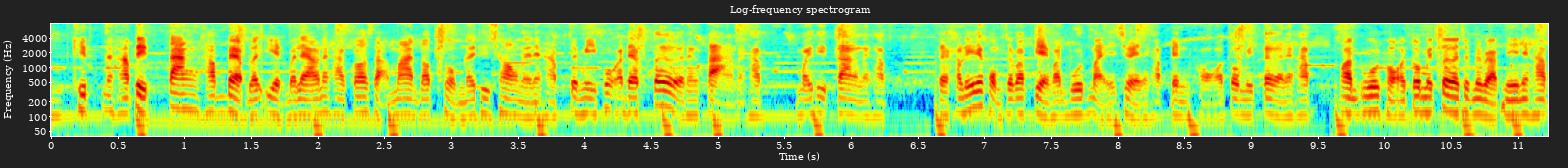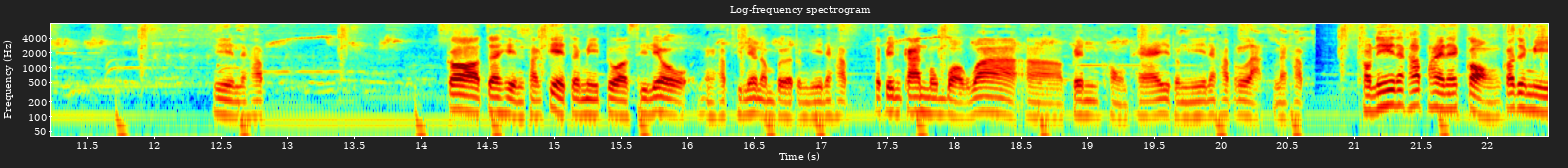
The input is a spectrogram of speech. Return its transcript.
ำคลิปนะครับติดตั้งครับแบบละเอียดไปแล้วนะครับ ก็สามารถรับชมได้ที่ช่องเลยนะครับ จะมีพวกอะแดปเตอร์ต่างๆนะครับไว้ติดตั้งนะครับแต่คราวนี้เนี่ยผมจะมาเปลี่ยนวัดบูทใหม่เฉยๆนะครับเป็นของออโตมิเตอร์นะครับวัดบูทของออโตมิเตอร์จะเป็นแบบนี้นะครับนี่นะครับก็จะเห็นสังเกตจะมีตัว serial นะครับ serial number ตรงนี้นะครับ จะเป็นการบ่งบอกว่าเป็นของแท้อยู่ตรงนี้นะครับหลักนะครับ คราวนี้นะครับภายในกล่องก็จะมี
